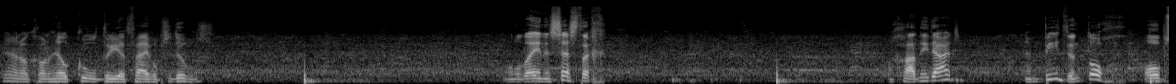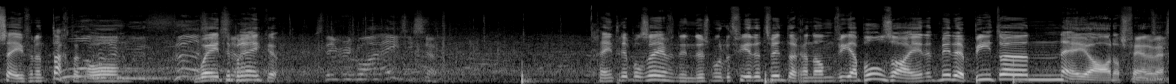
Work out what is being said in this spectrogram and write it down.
Ja, en ook gewoon heel cool 3 uit 5 op zijn dubbels. 161. Gaat niet uit. En Beaton toch op 87 om Wade te breken. Steve require 87. Geen triple 17, dus moet het via de 20. En dan via Bullseye in het midden. Beaton, nee, ja, dat is verder weg.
